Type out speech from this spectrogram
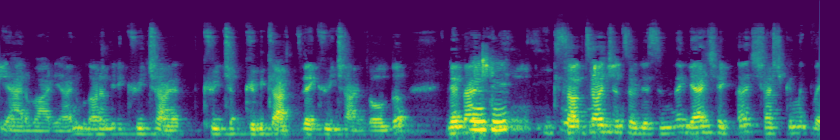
yer var yani. Bunlardan biri Q-Child, Q- Kubikart ve Q-Child oldu. Ve ben Hı hı. ilk satranç atölyesinde gerçekten şaşkınlıkla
